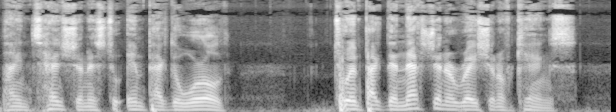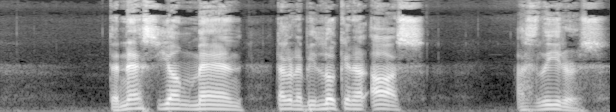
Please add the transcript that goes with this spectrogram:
My intention is to impact the world, to impact the next generation of kings, the next young men that are going to be looking at us as leaders.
